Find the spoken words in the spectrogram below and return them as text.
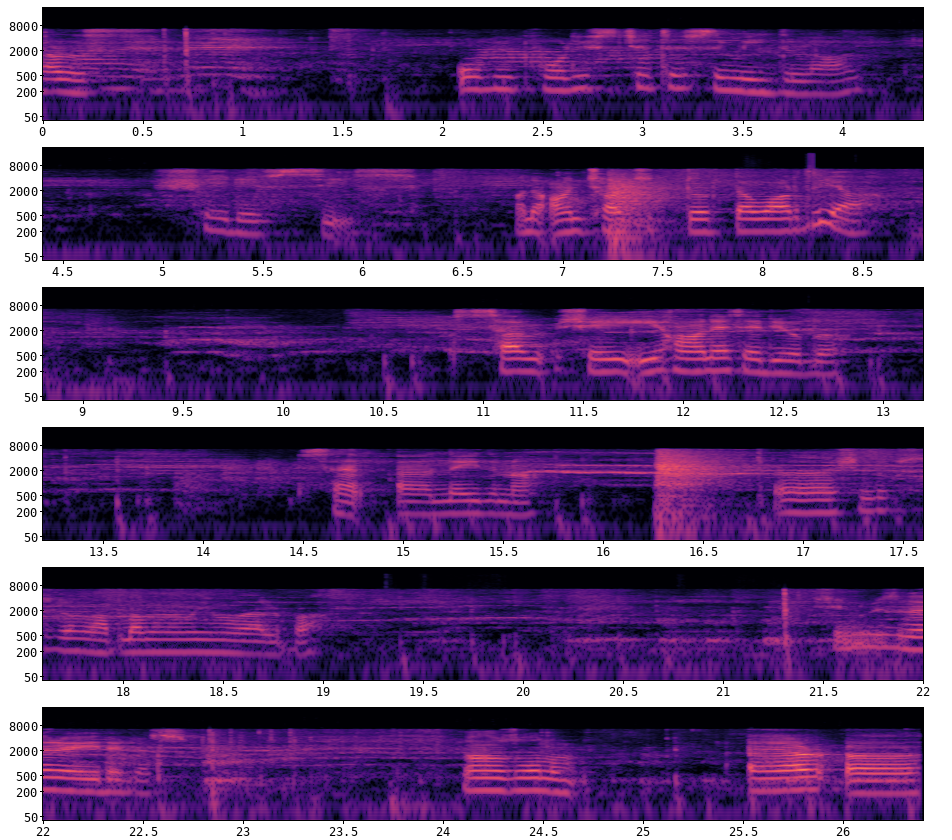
Yalnız o bir polis çetesi miydi lan? Şerefsiz. Hani Uncharted 4'te vardı ya. Sen şey ihanet ediyordu. Sen e, neydin ha? E, şimdi kusura atlamalıyım galiba. Şimdi biz nereye gideceğiz? Yalnız oğlum eğer e,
